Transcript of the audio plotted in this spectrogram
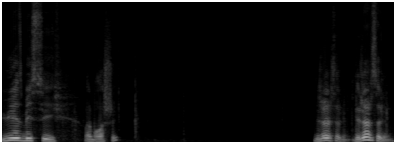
USB-C, va le brancher. Déjà, elle s'allume. Déjà, elle s'allume.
